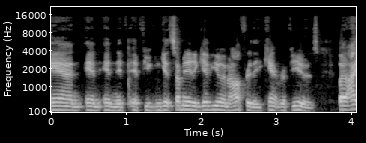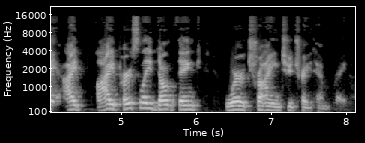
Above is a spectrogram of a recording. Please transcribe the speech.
and and and if, if you can get somebody to give you an offer that you can't refuse. But I I I personally don't think we're trying to trade him right now.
